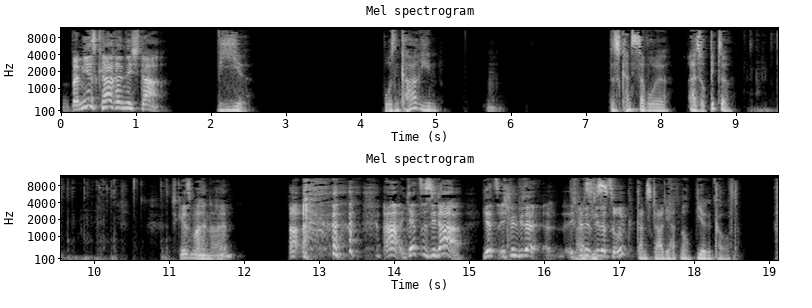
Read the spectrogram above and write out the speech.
Bei mir ist Karin nicht da. Wie? Wo ist denn Karin? Hm. Das kannst du wohl. Also bitte. Ich gehe jetzt mal hinein. Ah, ah, jetzt ist sie da. Jetzt, ich bin wieder, äh, ich bin jetzt wieder zurück. Ganz klar, die hat noch Bier gekauft.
